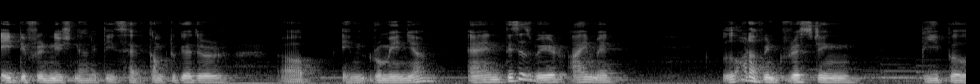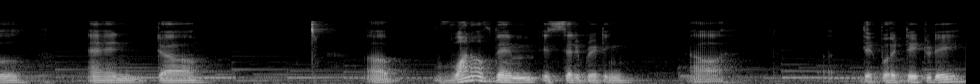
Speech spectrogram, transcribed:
eight different nationalities have come together uh, in Romania. And this is where I met a lot of interesting people and uh, uh, one of them is celebrating uh, their birthday today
